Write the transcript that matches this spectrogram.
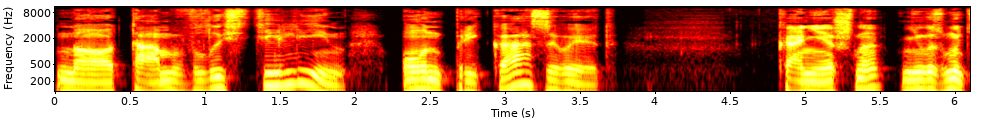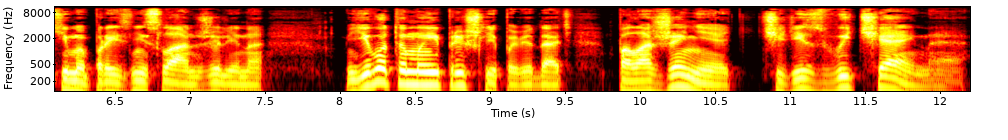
но там властелин, он приказывает...» «Конечно», — невозмутимо произнесла Анжелина, — его-то мы и пришли повидать. Положение чрезвычайное.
